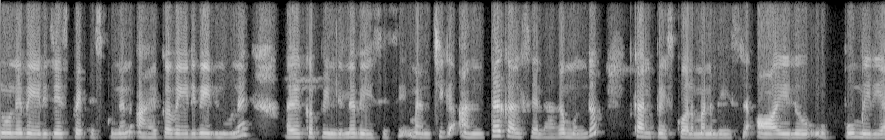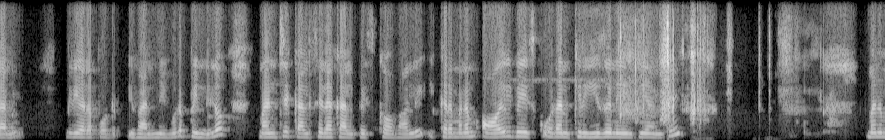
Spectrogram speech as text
నూనె వేడి చేసి పెట్టేసుకున్నాను. ఆ యొక్క వేడి వేడి నూనె ఆ యొక్క పిండిలో వేసేసి మంచిగా అంతా కలిసేలాగా ముందు కలిపేసుకోవాలి. మనం వేసిన ఆయిల్ ఉప్పు మిరియాలు మిరియాల పౌడర్ ఇవన్నీ కూడా పిండిలో మంచి కలిసేలా కలిపేసుకోవాలి. ఇక్కడ మనం ఆయిల్ వేసుకోవడానికి రీజన్ ఏంటి అంటే మనం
